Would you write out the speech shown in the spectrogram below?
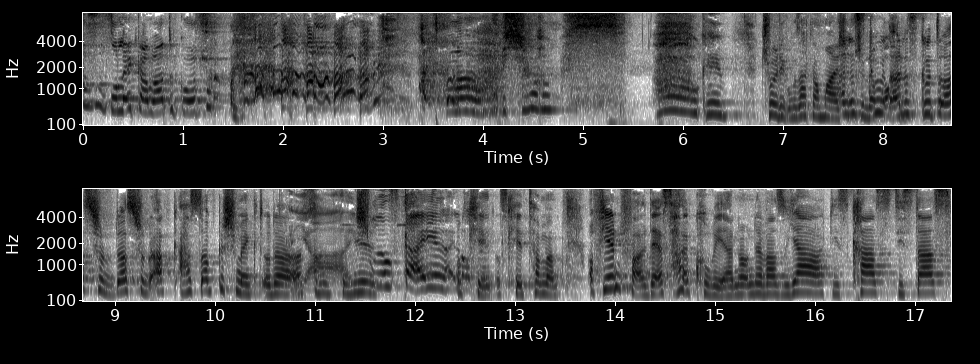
das ist so lecker. Warte kurz. ah, ich schwöre. Ah, okay. Entschuldigung, sag nochmal. Alles gut, alles gut. Du hast schon, du hast schon ab, hast du abgeschmeckt oder hast du Ja, probiert? ich schwöre, das ist geil. Okay, it. okay, tamam. Auf jeden Fall, der ist halb Koreaner und der war so, ja, die ist krass, die ist das.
